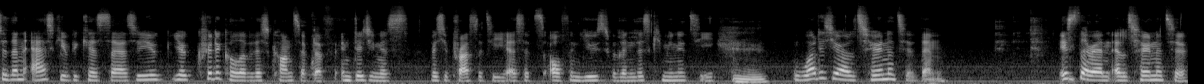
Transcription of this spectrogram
to then ask you because uh, so you you're critical of this concept of indigenous reciprocity as it's often used within this community. What is your alternative then? Is there an alternative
